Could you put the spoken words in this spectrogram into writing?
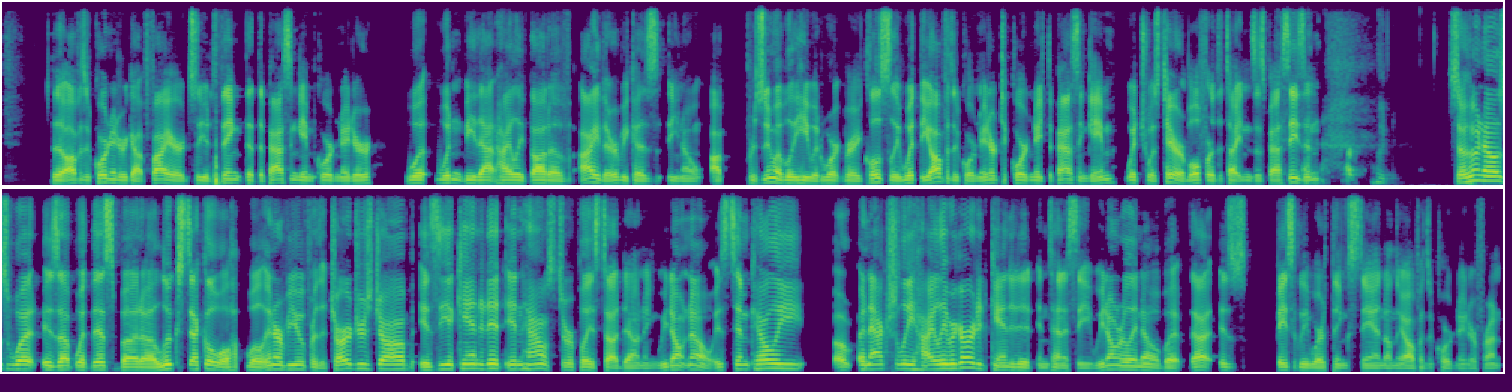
the offensive coordinator got fired, so you'd think that the passing game coordinator w- wouldn't be that highly thought of either, because you know uh, presumably he would work very closely with the offensive coordinator to coordinate the passing game, which was terrible for the Titans this past season. So who knows what is up with this? But uh, Luke Steckel will will interview for the Chargers job. Is he a candidate in house to replace Todd Downing? We don't know. Is Tim Kelly a, an actually highly regarded candidate in Tennessee? We don't really know, but that is basically where things stand on the offensive coordinator front.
